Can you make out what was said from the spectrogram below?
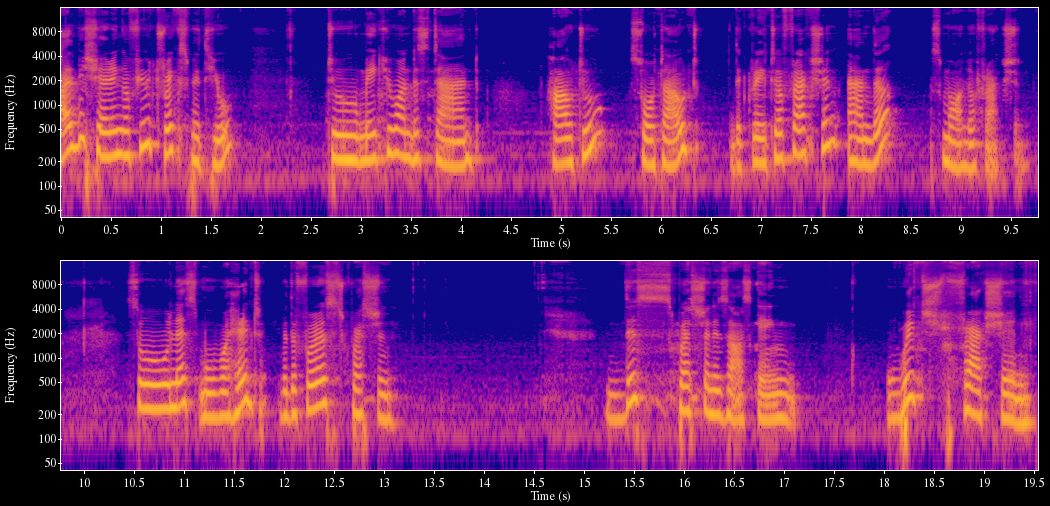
I'll be sharing a few tricks with you to make you understand how to sort out the greater fraction and the smaller fraction. So let's move ahead with the first question. This question is asking which fraction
